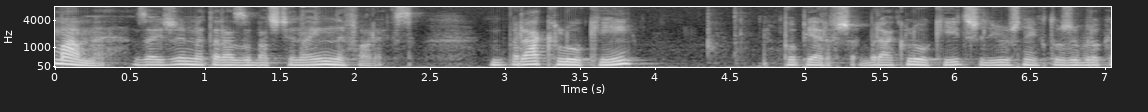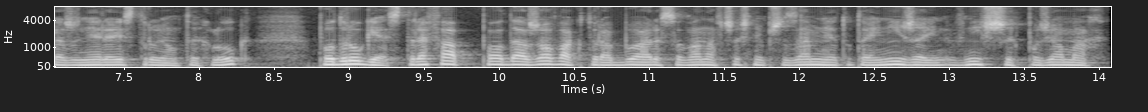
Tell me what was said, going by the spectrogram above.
mamy, zajrzyjmy teraz, zobaczcie na inny Forex. Brak luki, po pierwsze, brak luki, czyli już niektórzy brokerzy nie rejestrują tych luk. Po drugie, strefa podażowa, która była rysowana wcześniej przeze mnie tutaj niżej, w niższych poziomach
